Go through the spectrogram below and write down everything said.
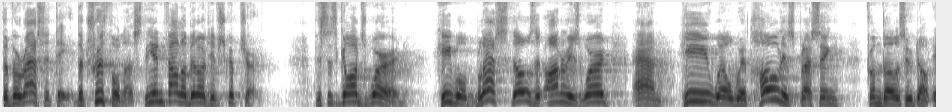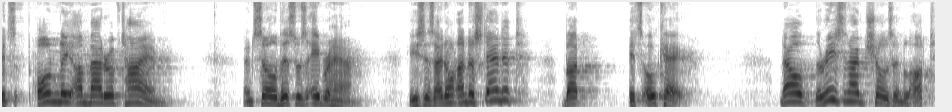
the veracity, the truthfulness, the infallibility of Scripture. This is God's Word. He will bless those that honor His Word, and He will withhold His blessing from those who don't. It's only a matter of time. And so this was Abraham. He says, I don't understand it, but it's okay. Now, the reason I've chosen Lot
